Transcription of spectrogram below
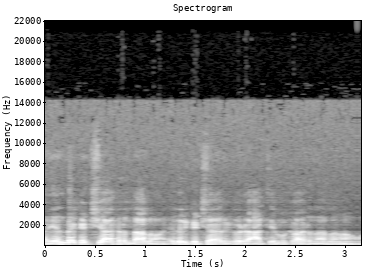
அது எந்த கட்சியாக இருந்தாலும் எதிர்கட்சியாக இருக்கிற அதிமுக இருந்தாலும்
